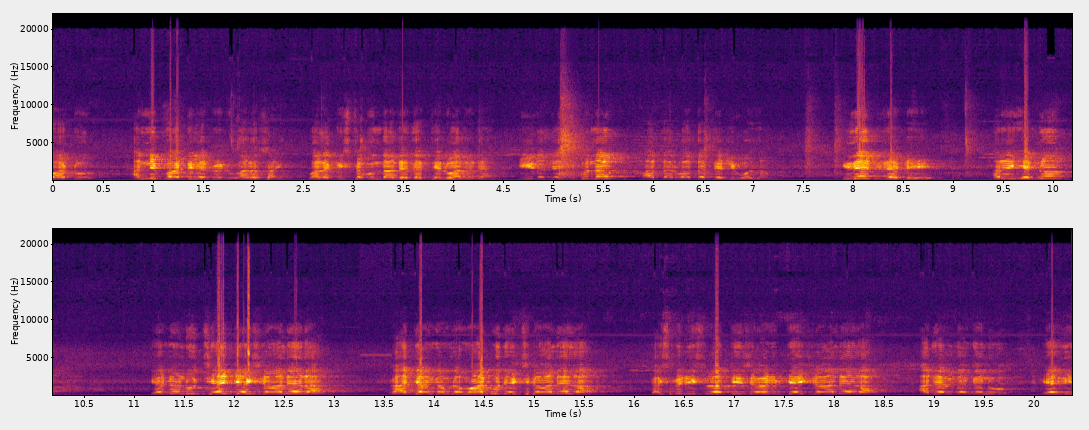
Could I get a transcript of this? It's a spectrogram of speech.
పాటు అన్ని పార్టీలను మీరు వాళ్ళ వాళ్ళకి ఇష్టం ఉందా లేదా తెలియాలని ఈయన తెచ్చుకుందాం ఆ తర్వాత తెలియపోదాం పోదాం. ఇదేంటండి అరే ఎన్నో ఎన్నో నువ్వు చేంజ్ చేసినావా లేదా? రాజ్యాంగంలో మార్పు తెచ్చినావా లేదా? కశ్మీర్ ఇష్యూలో తీసేవని చేసినావా లేదా? అదేవిధంగా నువ్వు ఏది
